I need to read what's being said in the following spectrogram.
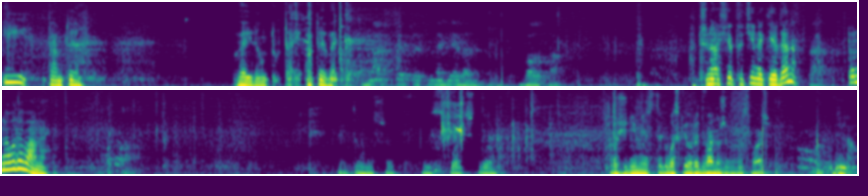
i tamte wejdą tutaj, a te wek. 13,1 volta. 13,1? To naładowane. Ja to muszę wysłać do... Prosili mnie z tego boskiego rydwanu, żeby wysłać. No.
